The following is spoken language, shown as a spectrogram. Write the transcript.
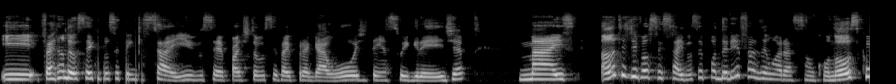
E, Fernando, eu sei que você tem que sair, você é pastor, você vai pregar hoje, tem a sua igreja, mas antes de você sair, você poderia fazer uma oração conosco?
